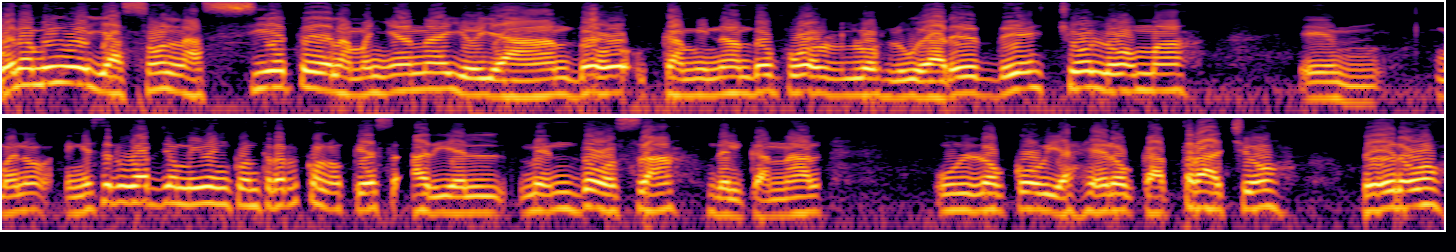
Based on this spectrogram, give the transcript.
Bueno amigos, ya son las 7 de la mañana, yo ya ando caminando por los lugares de Choloma. Eh, bueno, en este lugar yo me iba a encontrar con lo que es Ariel Mendoza del canal Un Loco Viajero Catracho, pero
